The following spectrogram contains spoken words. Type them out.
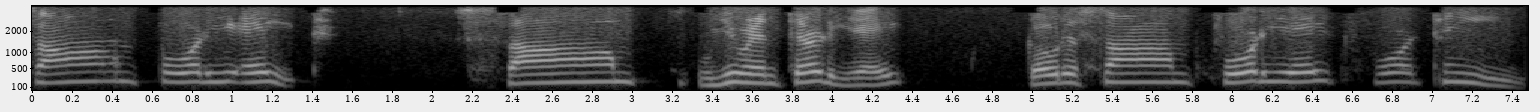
Psalm 48. Psalm you're in 38. Go to Psalm 48, 14.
